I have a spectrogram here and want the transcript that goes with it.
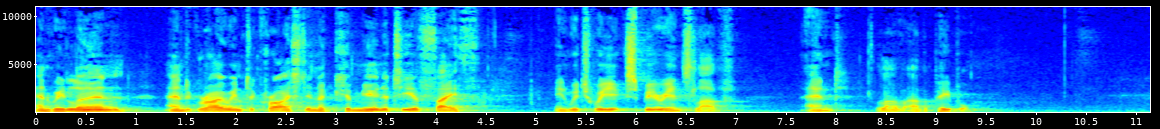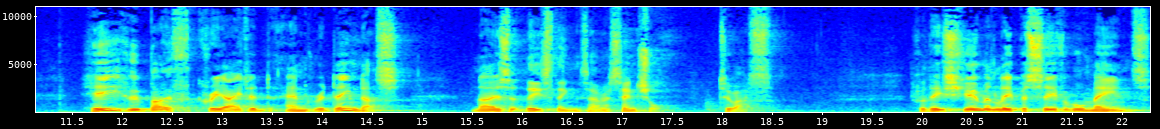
And we learn and grow into Christ in a community of faith in which we experience love and love other people. He who both created and redeemed us knows that these things are essential to us. For these humanly perceivable means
